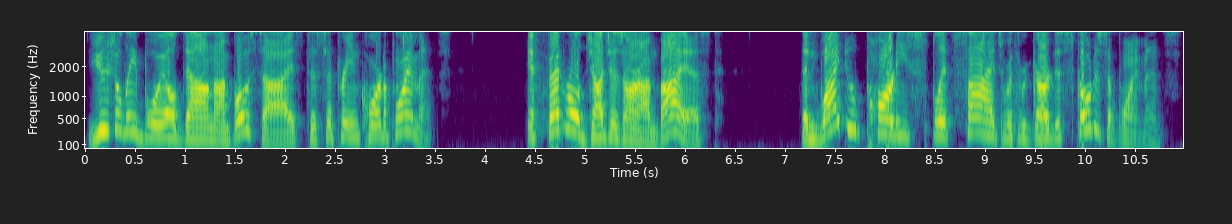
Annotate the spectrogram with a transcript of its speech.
usually boiled down on both sides to Supreme Court appointments. If federal judges are unbiased, then why do parties split sides with regard to SCOTUS appointments?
